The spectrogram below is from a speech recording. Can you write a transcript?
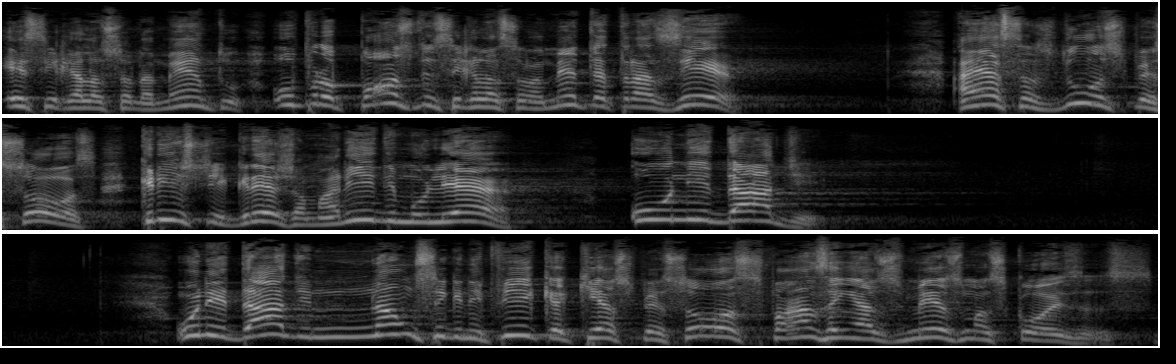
esse relacionamento, o propósito desse relacionamento é trazer a essas duas pessoas, Cristo e igreja, marido e mulher, unidade. Unidade não significa que as pessoas fazem as mesmas coisas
